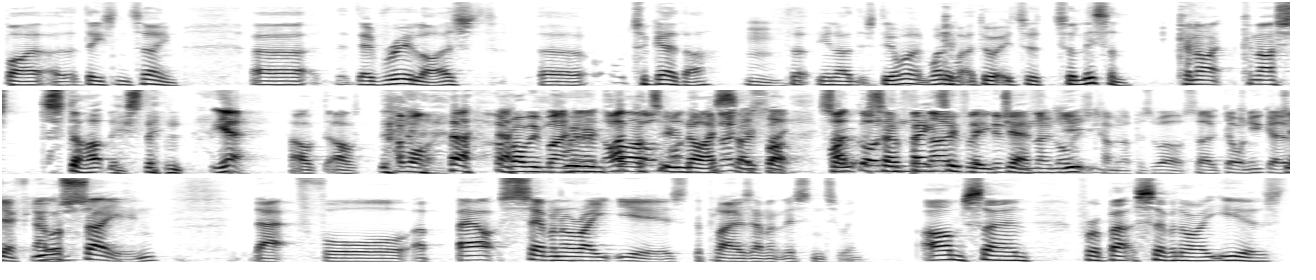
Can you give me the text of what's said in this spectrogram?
by a, a decent team. Uh, they've realised uh, together Hmm. that you know it's the only only way to do it is to, to listen. Can I can I s- start this then? yeah. I'll, I'll Come on, I'm rubbing my We've hand. been I've far got- too I- nice can I so just far. say, So- I've got so in the know, effectively, bit, Geoff, no knowledge you- coming up as well. So go on, you go. Geoff, Alan. you're saying that for about seven or eight years, the players haven't listened to him. I'm saying for about seven or eight years,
